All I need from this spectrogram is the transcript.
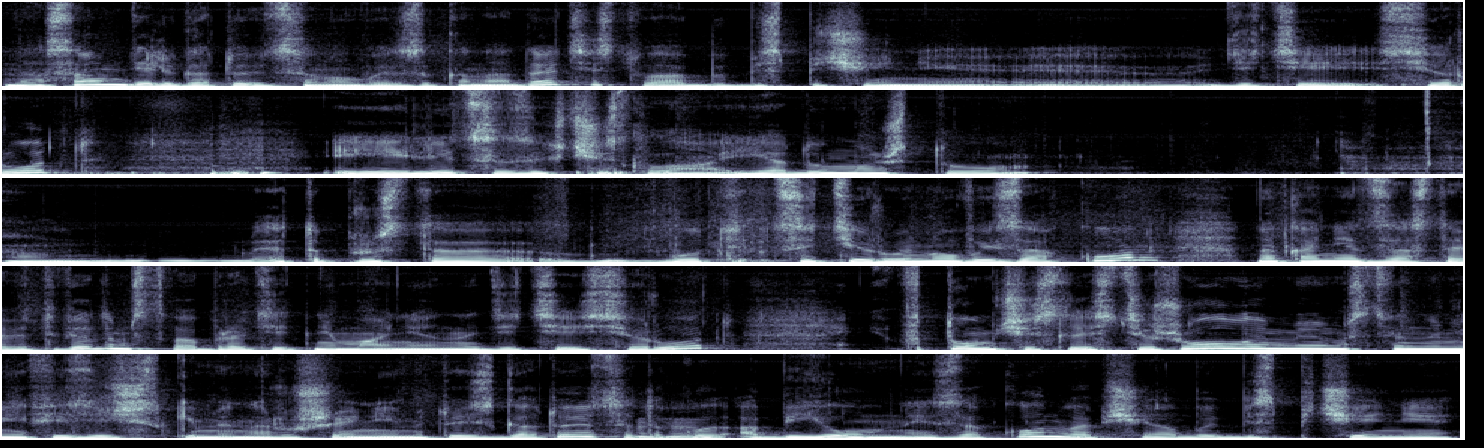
на самом деле готовится новое законодательство об обеспечении э, детей-сирот и лиц из их числа. Я думаю, что это просто, вот цитирую, новый закон наконец заставит ведомство обратить внимание на детей-сирот, в том числе с тяжелыми умственными и физическими нарушениями. То есть готовится угу. такой объемный закон вообще об обеспечении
